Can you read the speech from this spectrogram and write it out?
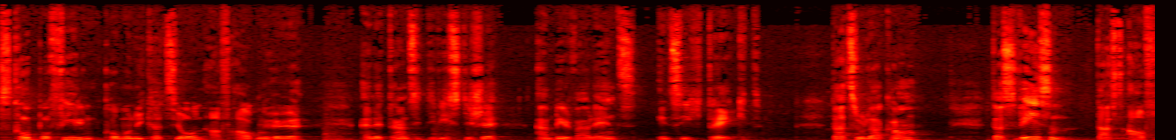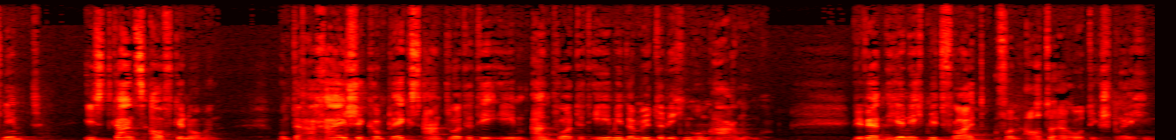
skopophilen Kommunikation auf Augenhöhe eine transitivistische Ambivalenz in sich trägt. Dazu Lacan, das Wesen, das aufnimmt, ist ganz aufgenommen und der archaische Komplex antwortet ihm, antwortet ihm in der mütterlichen Umarmung. Wir werden hier nicht mit Freud von Autoerotik sprechen,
